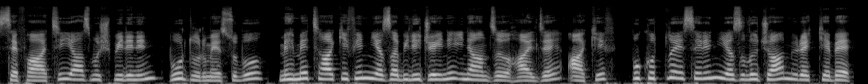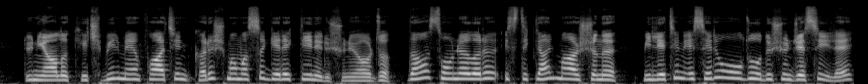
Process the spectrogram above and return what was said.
Sefati yazmış birinin Burdur mesubu Mehmet Akif'in yazabileceğine inandığı halde Akif bu kutlu eserin yazılacağı mürekkebe dünyalık hiçbir menfaatin karışmaması gerektiğini düşünüyordu. Daha sonraları İstiklal Marşı'nı milletin eseri olduğu düşüncesiyle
